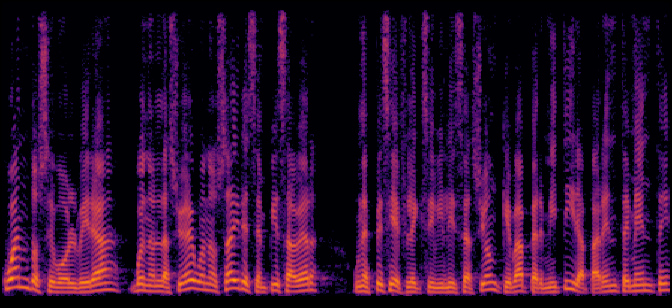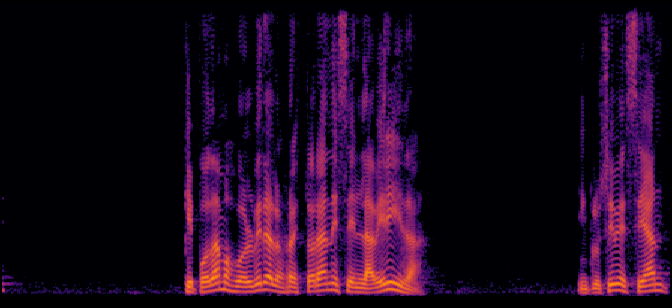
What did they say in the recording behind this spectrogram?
cuándo se volverá. Bueno, en la ciudad de Buenos Aires empieza a ver una especie de flexibilización que va a permitir aparentemente que podamos volver a los restaurantes en la vereda. Inclusive se han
